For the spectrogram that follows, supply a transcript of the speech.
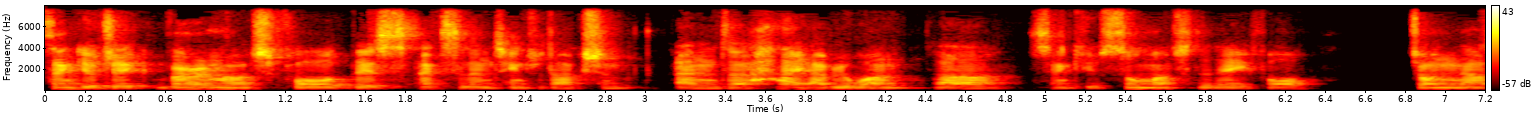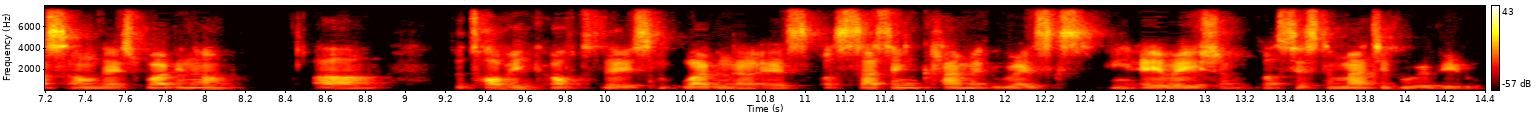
Thank you, Jake, very much for this excellent introduction. And uh, hi, everyone. Uh, thank you so much today for joining us on this webinar. Uh, the topic of today's webinar is Assessing Climate Risks in Aviation, a Systematic Review.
